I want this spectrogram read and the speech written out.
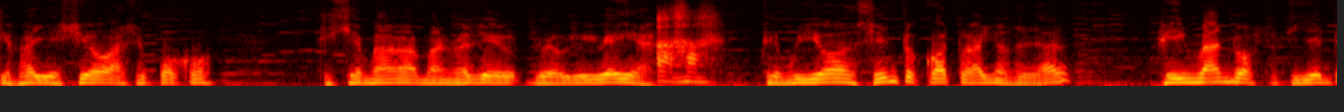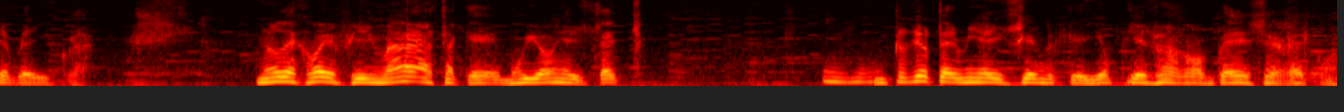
que falleció hace poco, que se llamaba Manuel de, Oliveira, que murió a 104 años de edad filmando su siguiente película. No dejó de filmar hasta que murió en el set. Entonces yo terminé diciendo que yo pienso romper ese récord.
